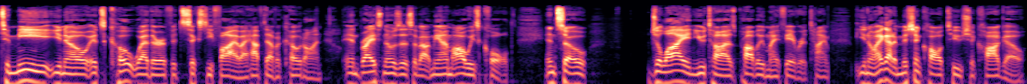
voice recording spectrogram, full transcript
To me, you know, it's coat weather. If it's 65, I have to have a coat on. And Bryce knows this about me. I'm always cold, and so July in Utah is probably my favorite time. You know, I got a mission call to Chicago,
